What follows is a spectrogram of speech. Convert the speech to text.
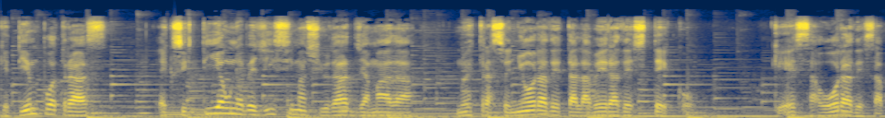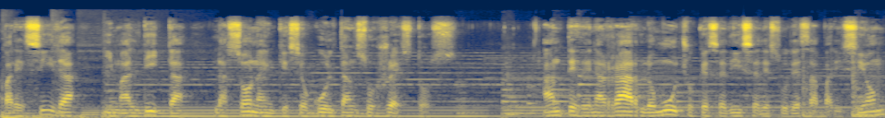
que tiempo atrás existía una bellísima ciudad llamada Nuestra Señora de Talavera de Esteco, que es ahora desaparecida y maldita la zona en que se ocultan sus restos. Antes de narrar lo mucho que se dice de su desaparición,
